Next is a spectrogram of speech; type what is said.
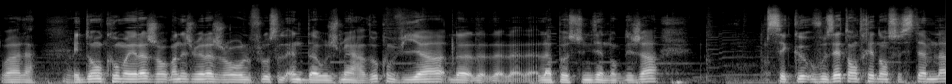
فوالا اي دونك هما يرجعوا ما نجم يرجعوا الفلوس الاندا والجماعه هذوكم فيا لا بوست تونيزيان دونك ديجا c'est que vous êtes entré dans ce système-là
